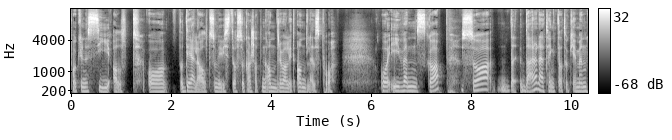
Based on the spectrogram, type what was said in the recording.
på å kunne si alt og og dele alt som vi visste også kanskje at den andre var litt annerledes på. Og i vennskap, så Der har jeg tenkt at ok, men,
